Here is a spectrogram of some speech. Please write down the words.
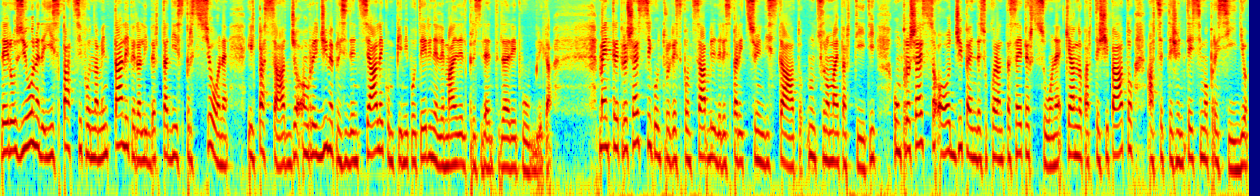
l'erosione degli spazi fondamentali per la libertà di espressione, il passaggio a un regime presidenziale con pieni poteri nelle mani del Presidente della Repubblica. Mentre i processi contro i responsabili delle sparizioni di Stato non sono mai partiti, un processo oggi pende su 46 persone che hanno partecipato al settecentesimo presidio,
